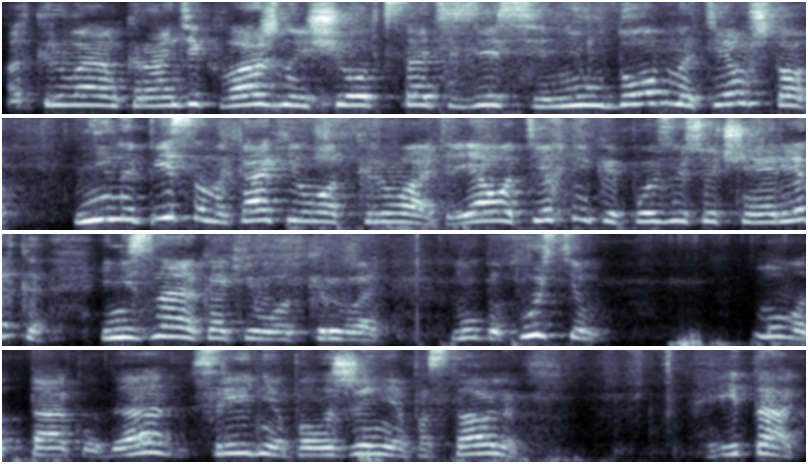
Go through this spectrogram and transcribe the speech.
Открываем крантик. Важно еще, вот, кстати, здесь неудобно тем, что не написано, как его открывать. А я вот техникой пользуюсь очень редко и не знаю, как его открывать. Ну, допустим, ну вот так вот, да, среднее положение поставлю. Итак,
